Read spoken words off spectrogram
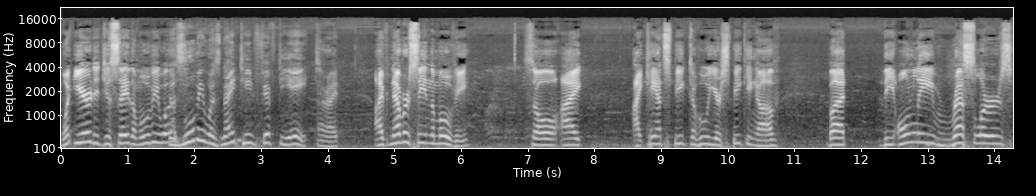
What year did you say the movie was? The movie was 1958. All right. I've never seen the movie, so I I can't speak to who you're speaking of, but the only wrestlers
